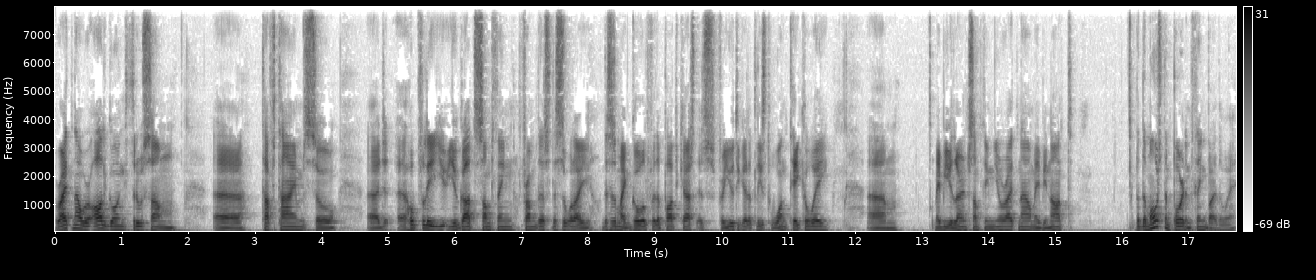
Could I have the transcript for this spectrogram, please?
Right now, we're all going through some uh, tough times, so. Uh, uh, hopefully you, you got something from this. This is what i this is my goal for the podcast is for you to get at least one takeaway. Um, maybe you learned something new right now maybe not. But the most important thing by the way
